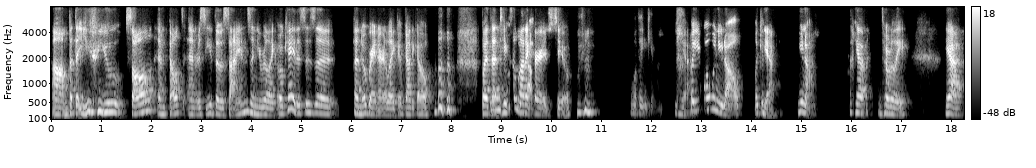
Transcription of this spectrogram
Um, but that you you saw and felt and received those signs and you were like, okay, this is a a no-brainer. Like I've got to go. but that takes a lot of courage too. well, thank you. Yeah. But you know when you know. Like if, yeah you know. Yeah, totally. Yeah.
